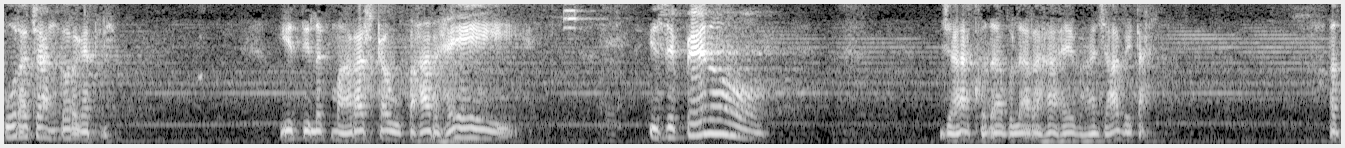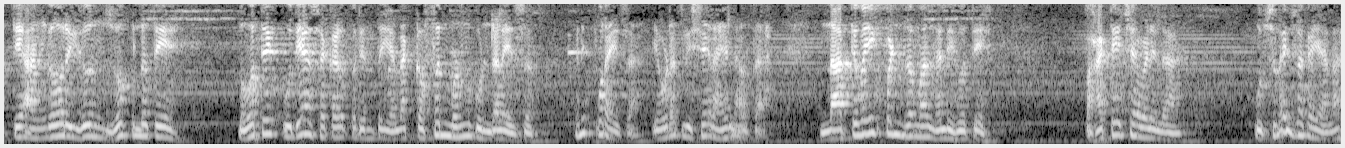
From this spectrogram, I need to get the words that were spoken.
पोराच्या अंगावर घातली। ये तिलक महाराज का उपहार है। इसे पहनो। जहां खुदा बुला रहा है वहां जा बेटा। ते अंगावर घेऊन झोपलं ते। बहुतेक उद्या सकाळपर्यंत याला कफन म्हणून गुंडाळायचं। आणि पुरायचा. एवढाच विषय राहिला होता. नातेवाईक पण जमा झाले होते. पहाटेच्या वेळेला उचलायचा का याला?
